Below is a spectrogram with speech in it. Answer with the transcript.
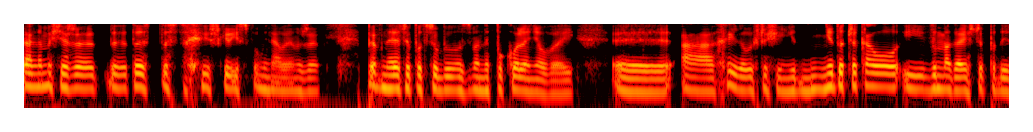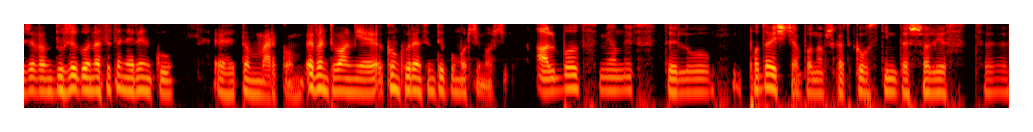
ale myślę, że to jest, to jest, już kiedyś wspominałem, że pewne rzeczy potrzebują zmiany pokoleniowej, yy, a Halo jeszcze się nie, nie doczekało i wymaga jeszcze, podejrzewam, dużego nasycenia rynku yy, tą marką, ewentualnie konkurencją typu Mochi Mochi. Albo zmiany w stylu podejścia, bo na przykład Ghost in the Shell jest e,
